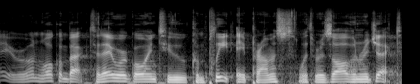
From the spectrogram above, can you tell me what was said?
Hey everyone, welcome back. Today we're going to complete a promise with resolve and reject.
